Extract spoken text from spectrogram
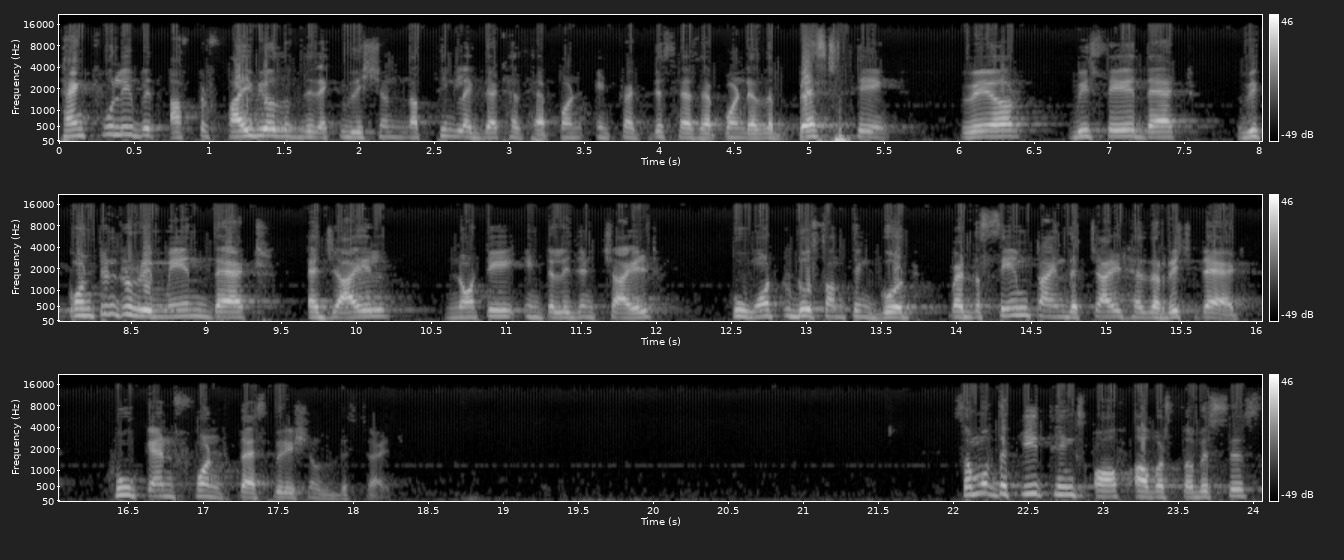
Thankfully, with after five years of this acquisition, nothing like that has happened. In fact, this has happened as the best thing where we say that we continue to remain that agile, naughty, intelligent child who want to do something good, but at the same time, the child has a rich dad who can fund the aspirations of this child. Some of the key things of our services,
